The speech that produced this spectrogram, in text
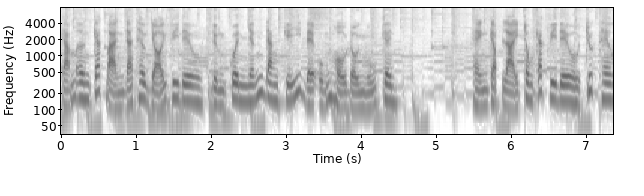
Cảm ơn các bạn đã theo dõi video, đừng quên nhấn đăng ký để ủng hộ đội ngũ kênh. Hẹn gặp lại trong các video trước theo.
